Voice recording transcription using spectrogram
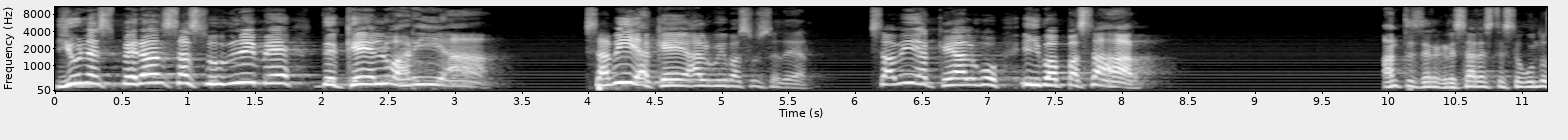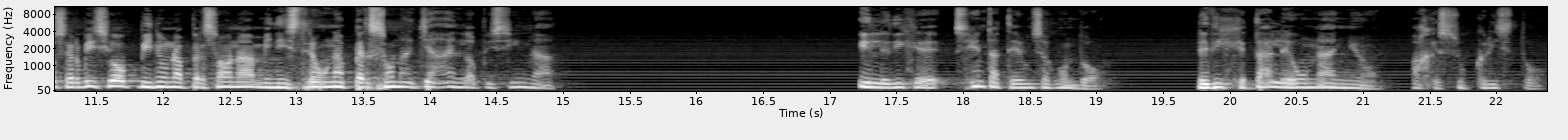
y una esperanza sublime de que Él lo haría. Sabía que algo iba a suceder. Sabía que algo iba a pasar. Antes de regresar a este segundo servicio, vino una persona, ministré a una persona ya en la oficina. Y le dije, siéntate un segundo. Le dije, dale un año a Jesucristo.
